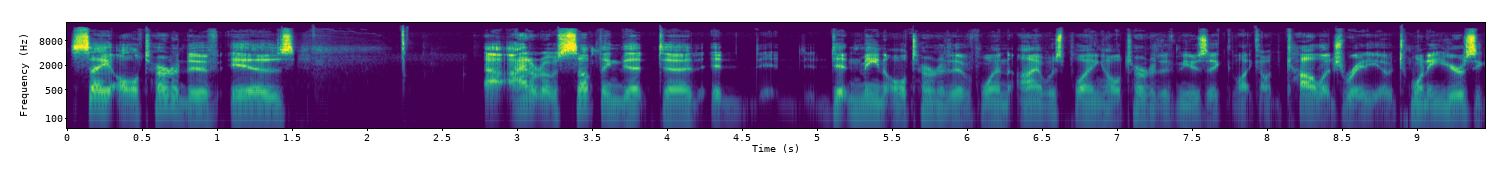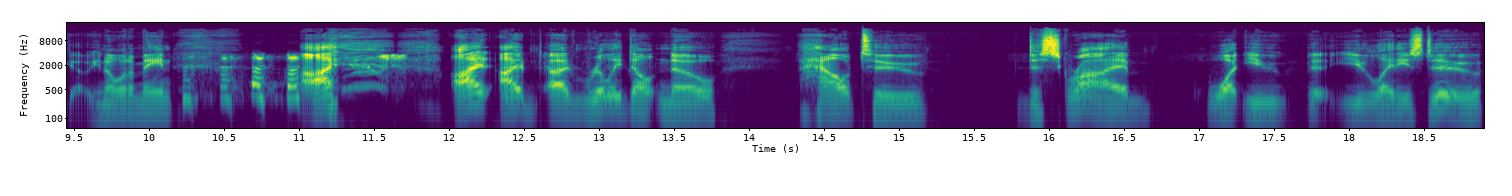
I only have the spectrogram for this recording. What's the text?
say alternative is uh, I don't know something that uh, it, it didn't mean alternative when I was playing alternative music like on college radio 20 years ago. You know what I mean? I, I I I really don't know how to describe what you you ladies do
